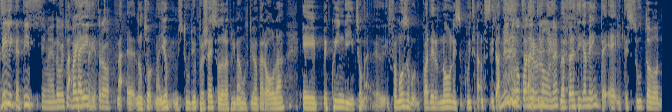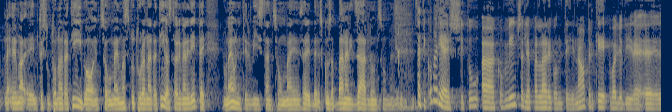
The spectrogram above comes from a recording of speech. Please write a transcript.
delicatissime, dove tu vai pensa che- dentro. ma eh, non solo, ma io studio il processo dalla prima all'ultima parola e, e quindi insomma eh, il famoso quadernone su cui tanto si fa. Mitico quadernone. Ma praticamente è il tessuto, è, una- è un tessuto narrativo, insomma, è una struttura narrativa, storie maledette non è un'intervista, insomma, eh, sarebbe, scusa, banalizzarlo, insomma. Senti, come riesci tu a convincerli a parlare con te, no? Perché, voglio dire, eh,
